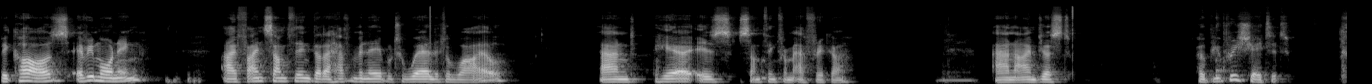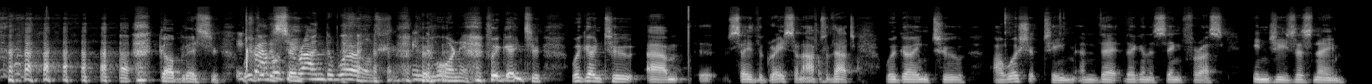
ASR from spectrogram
because every morning I find something that I haven't been able to wear a little while, and here is something from Africa, and I'm just hope you appreciate it. God bless you. He We're travels say- around the world in the morning. we're going to we're going to um, say the grace, and after that, we're going to our worship team, and they're they're going to sing for us in Jesus' name.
